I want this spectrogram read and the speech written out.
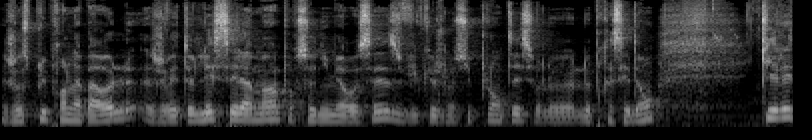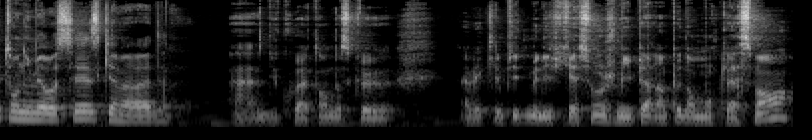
J'ose plus prendre la parole, je vais te laisser la main pour ce numéro 16, vu que je me suis planté sur le, précédent. Quel est ton numéro 16, camarade? Ah, Du coup, attends, parce que avec les petites modifications, je m'y perds un peu dans mon classement.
